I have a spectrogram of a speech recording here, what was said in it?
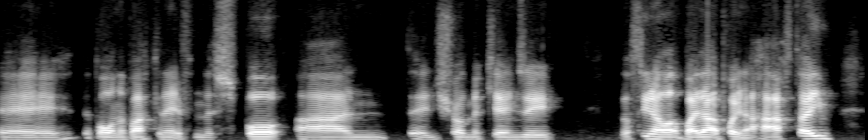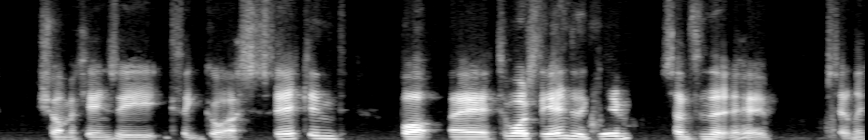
uh, the ball in the back of net from the spot, and then Sean McKenzie, the 3 0 up by that point at half time. Sean McKenzie, I think, got a second. But uh, towards the end of the game, something that uh, certainly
